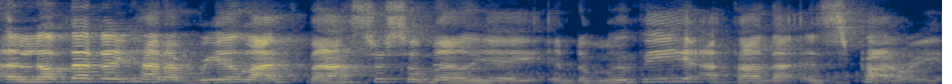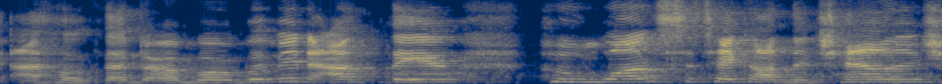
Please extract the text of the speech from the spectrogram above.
I love that they had a real life master sommelier in the movie. I found that inspiring. I hope that there are more women out there who wants to take on the challenge.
